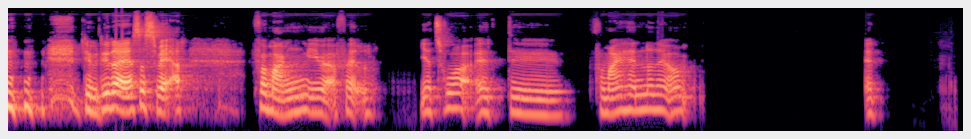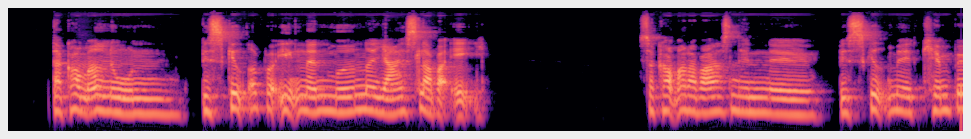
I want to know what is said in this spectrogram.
det er jo det, der er så svært for mange i hvert fald. Jeg tror, at øh, for mig handler det om, at der kommer nogle beskeder på en eller anden måde, når jeg slapper af. Så kommer der bare sådan en øh, besked med et kæmpe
